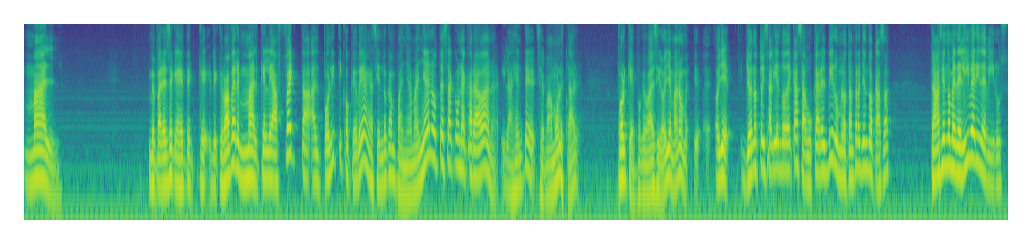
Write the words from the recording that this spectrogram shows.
mal. Me parece que, en este, que, va a ver mal, que le afecta al político que vean haciendo campaña. Mañana usted saca una caravana y la gente se va a molestar. ¿Por qué? Porque va a decir, oye, mano, me- eh, oye, yo no estoy saliendo de casa a buscar el virus, me lo están trayendo a casa. Están haciéndome delivery de virus.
